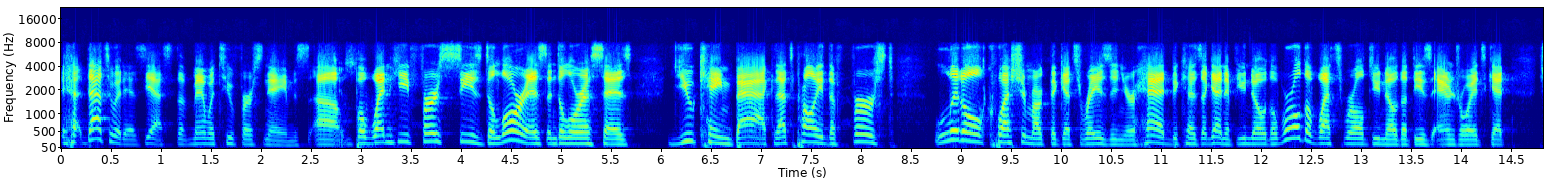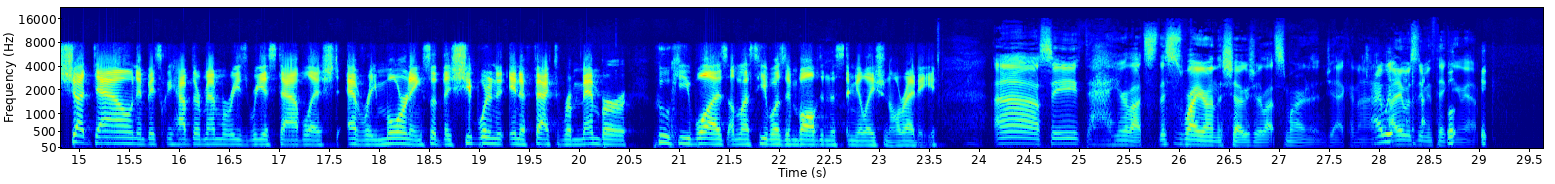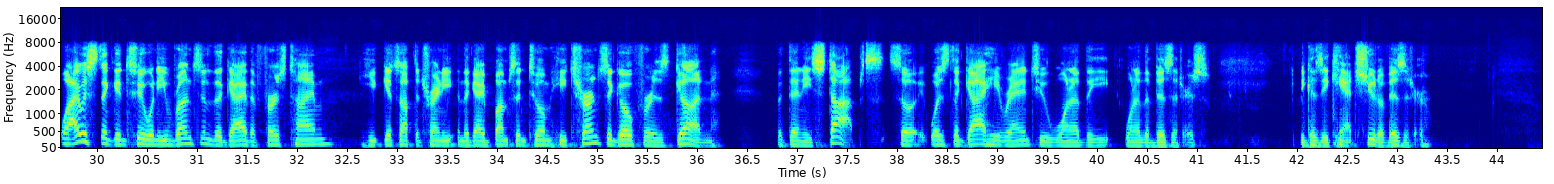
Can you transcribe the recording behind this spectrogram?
Yeah, that's who it is. Yes, the man with two first names. Uh, Yes. But when he first sees Dolores and Dolores says, You came back, that's probably the first little question mark that gets raised in your head. Because, again, if you know the world of Westworld, you know that these androids get shut down and basically have their memories reestablished every morning so that she wouldn't, in effect, remember who he was unless he was involved in the simulation already. Ah, see, you're a lot. This is why you're on the show because you're a lot smarter than Jack and I. I, I wasn't even thinking that. Well, I was thinking too when he runs into the guy the first time he gets off the train he, and the guy bumps into him. He turns to go for his gun, but then he stops. So it was the guy he ran into one of the one of the visitors because he can't shoot a visitor.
